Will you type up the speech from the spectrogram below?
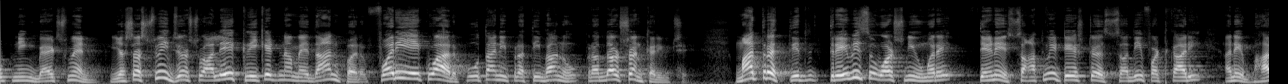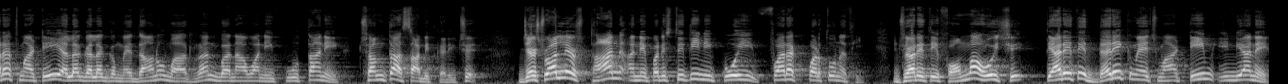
ઓપનિંગ બેટ્સમેન યશસ્વી જયસ્વાલે ક્રિકેટના મેદાન પર ફરી એકવાર પોતાની પ્રતિભાનું પ્રદર્શન કર્યું છે. માત્ર ત્રેવીસ વર્ષની ઉંમરે તેણે સાતમી ટેસ્ટ સદી ફટકારી અને ભારત માટે અલગ અલગ મેદાનોમાં રન બનાવવાની પોતાની ક્ષમતા સાબિત કરી છે. જયસ્વાલને સ્થાન અને પરિસ્થિતિની કોઈ ફરક પડતો નથી. જ્યારે તે ફોર્મમાં હોય છે, ત્યારે તે દરેક મેચમાં ટીમ ઇન્ડિયાને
